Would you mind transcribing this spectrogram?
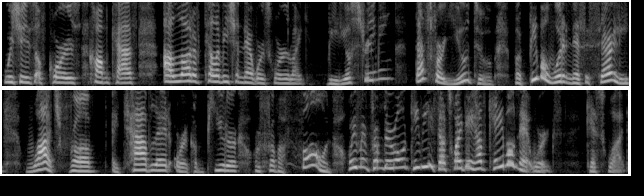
which is, of course, Comcast, a lot of television networks were like, video streaming? That's for YouTube. But people wouldn't necessarily watch from a tablet or a computer or from a phone or even from their own TVs. That's why they have cable networks. Guess what?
